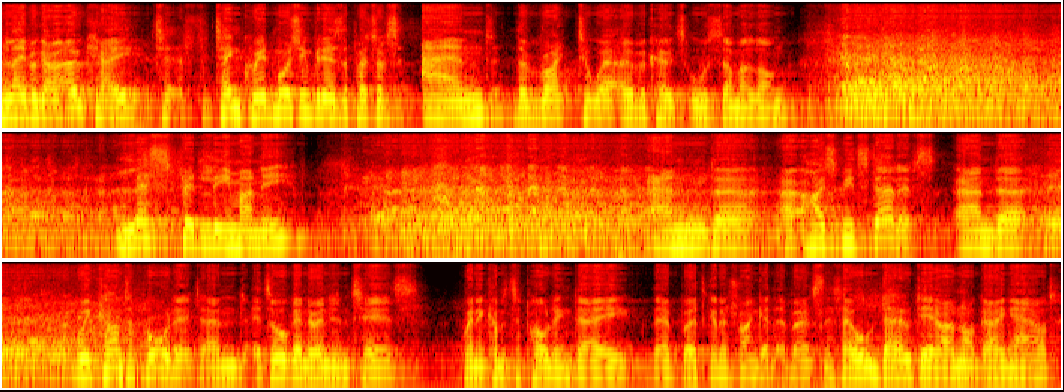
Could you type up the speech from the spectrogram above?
And Labour go, OK, t- for 10 quid, more videos at the post office, and the right to wear overcoats all summer long. Less fiddly money. and uh, uh, high-speed stairlifts, and uh, we can't afford it, and it's all going to end in tears. When it comes to polling day, they're both going to try and get their votes, and they say, "Oh, dear, I'm not going out,"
